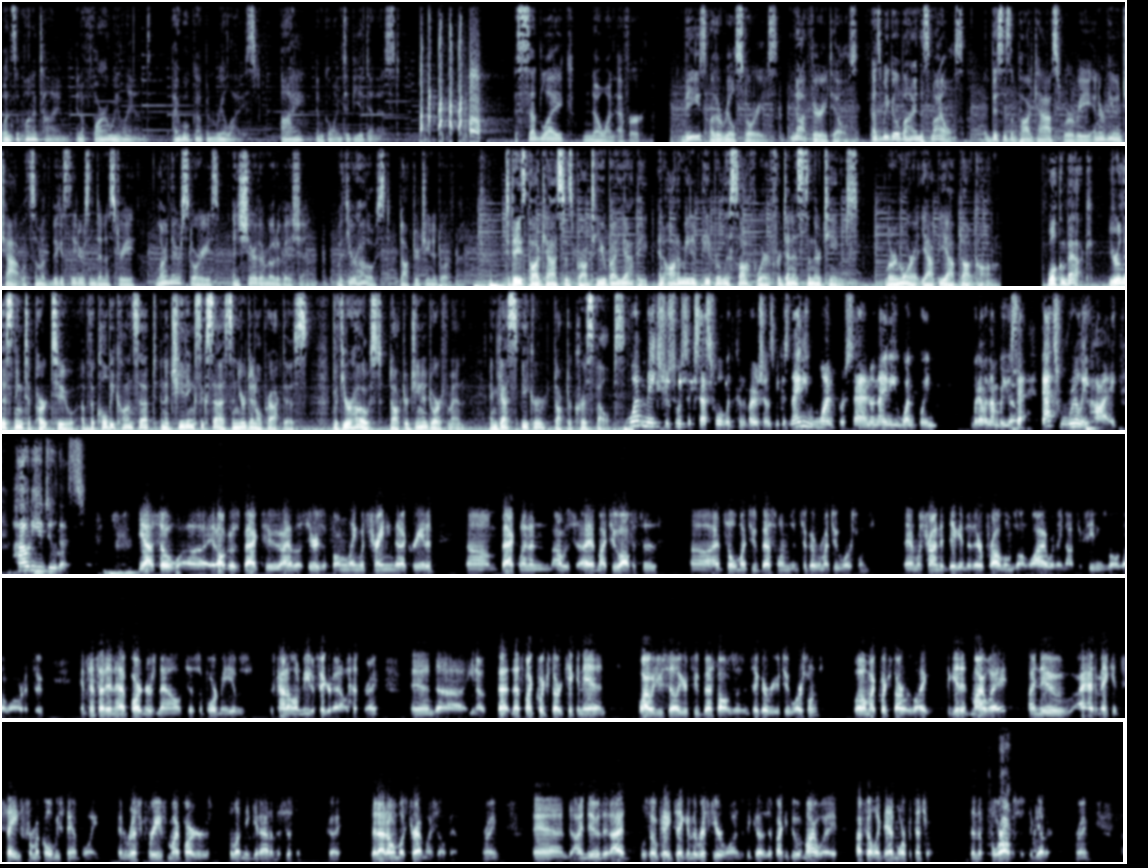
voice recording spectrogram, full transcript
Once upon a time, in a faraway land, I woke up and realized I am going to be a dentist. Said like no one ever. These are the real stories, not fairy tales, as we go behind the smiles. This is a podcast where we interview and chat with some of the biggest leaders in dentistry, learn their stories, and share their motivation. With your host, Dr. Gina Dorfman. Today's podcast is brought to you by YAPI, an automated paperless software for dentists and their teams. Learn more at yapiapp.com. Welcome back. You're listening to part two of the Kolbe concept and achieving success in your dental practice with your host, Dr. Gina Dorfman, and guest speaker, Dr. Chris Phelps. What makes you so successful with conversions? Because 91% or 91 point whatever number you said, that's really high. How do you do this? Yeah, so uh, it all goes back to I have a series of phone language training that I created um, back when I was I had my two offices uh, I had sold my two best ones and took over my two worst ones, and was trying to dig into their problems on why were they not succeeding as well as I wanted it to. And since I didn't have partners now to support me, it was it was kind of on me to figure it out, right? And uh, you know that that's my quick start kicking in. Why would you sell your two best offices and take over your two worst ones? Well, my quick start was like to get it my way. I knew I had to make it safe from a Kolbe standpoint and risk free for my partners to let me get out of the system. Okay that I'd almost trapped myself in, right? And I knew that I was okay taking the riskier ones because if I could do it my way, I felt like they had more potential than the four offices together, right?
